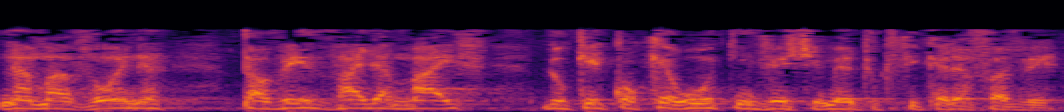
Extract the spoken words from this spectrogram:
na Amazônia talvez valha mais do que qualquer outro investimento que se queira fazer.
